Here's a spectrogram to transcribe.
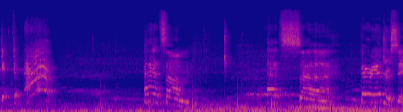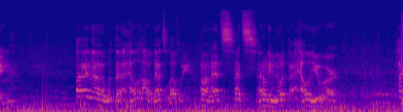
Get, get ah! That's um, that's uh, very interesting. I uh, what the hell? Oh, that's lovely. Oh, that's that's. I don't even know what the hell you are. Hi.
